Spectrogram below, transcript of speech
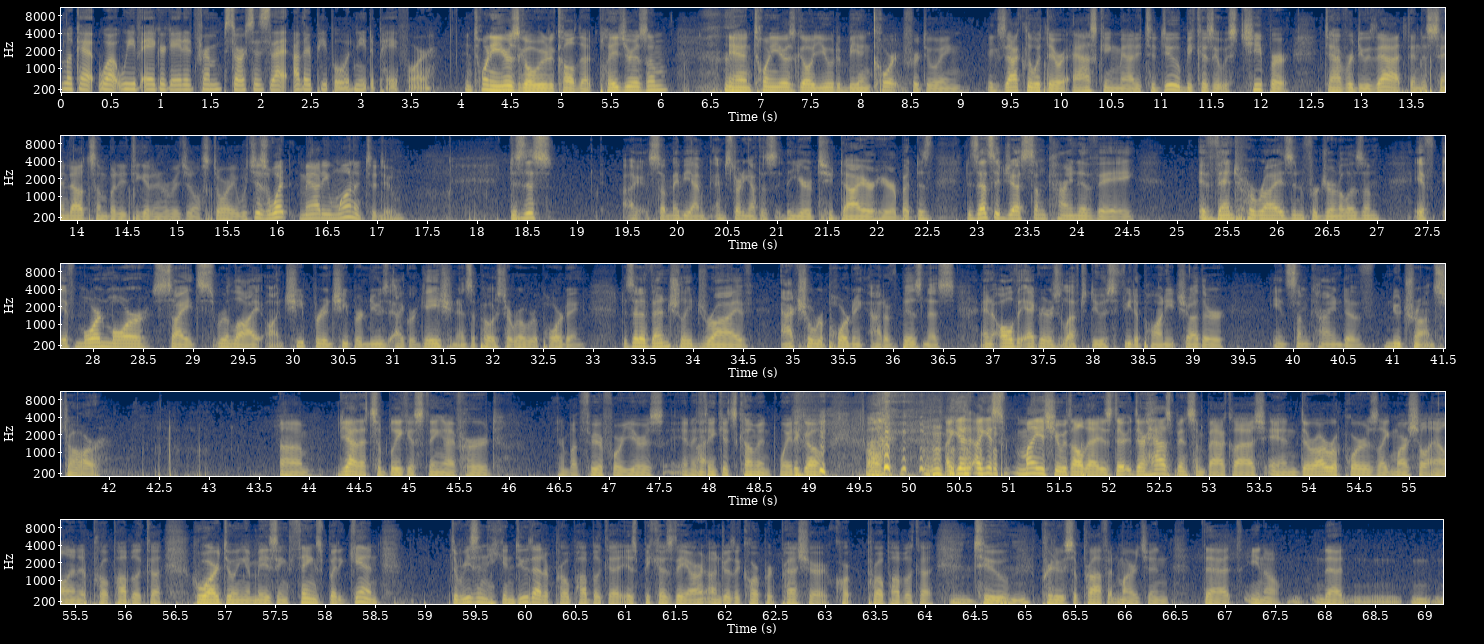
look at what we've aggregated from sources that other people would need to pay for. And 20 years ago, we would have called that plagiarism. and 20 years ago, you would be in court for doing exactly what they were asking Maddie to do because it was cheaper to have her do that than to send out somebody to get an original story, which is what Maddie wanted to do. Does this? I, so maybe I'm I'm starting off this the year too dire here, but does does that suggest some kind of a event horizon for journalism? If if more and more sites rely on cheaper and cheaper news aggregation as opposed to real reporting, does that eventually drive actual reporting out of business, and all the aggregators are left to do is feed upon each other in some kind of neutron star? Um, yeah, that's the bleakest thing I've heard in about three or four years, and I I- think it's coming. Way to go! Uh, I guess I guess my issue with all that is there there has been some backlash, and there are reporters like Marshall Allen at ProPublica who are doing amazing things. But again, the reason he can do that at ProPublica is because they aren't under the corporate pressure, cor- ProPublica, Mm, to mhm. produce a profit margin that you know that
